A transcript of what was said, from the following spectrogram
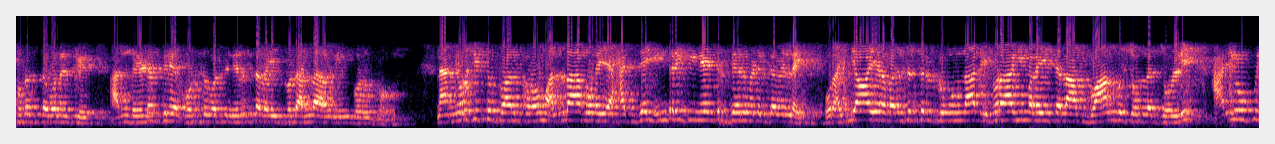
கொடுத்தவனுக்கு அந்த இடத்திலே கொண்டு வந்து நிறுத்த வைப்பது அல்லாஹ்வின் பொறுப்பு. நாம் யோசித்து பார்க்கிறோம் அல்லாஹுடைய ஹஜ்ஜை இன்றைக்கு நேற்று தேர்வெடுக்கவில்லை ஒரு ஐயாயிரம் வருஷத்திற்கு முன்னால் இப்ராஹிம் அலைஹிஸ்ஸலாம் வாங்கு சொல்ல சொல்லி அறிவிப்பு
